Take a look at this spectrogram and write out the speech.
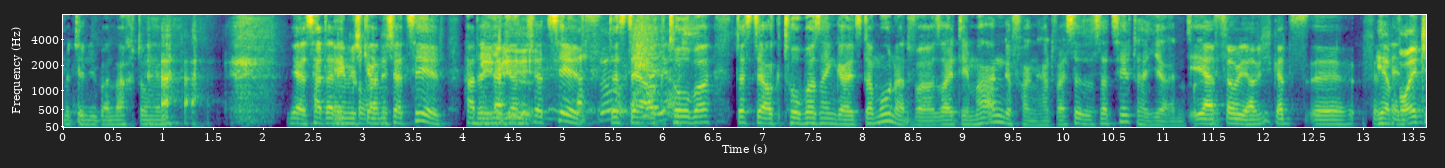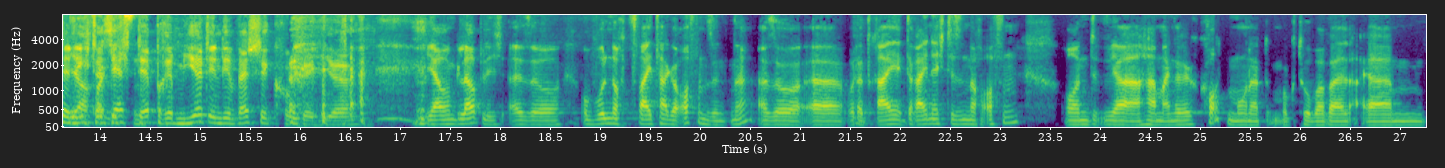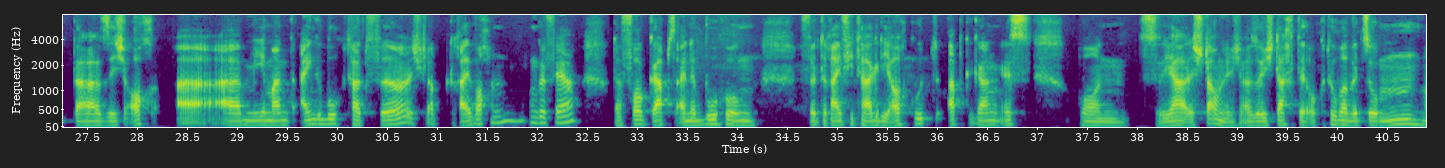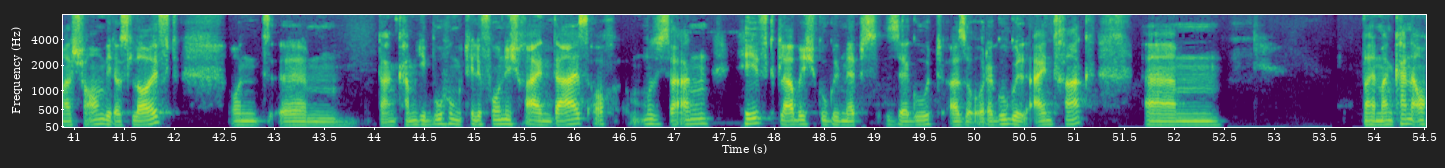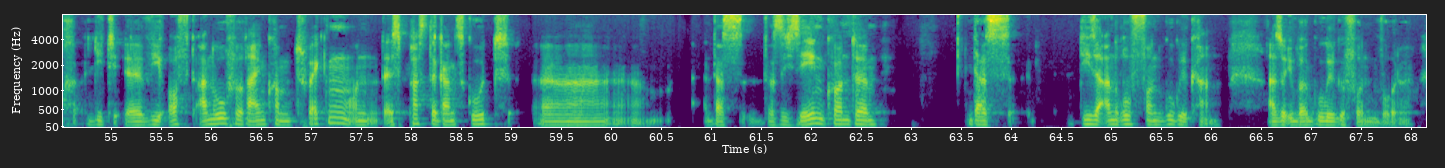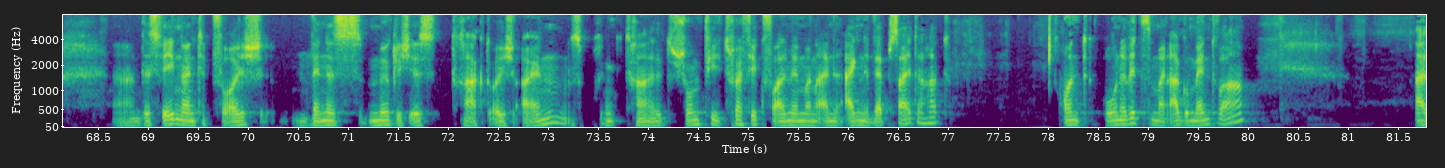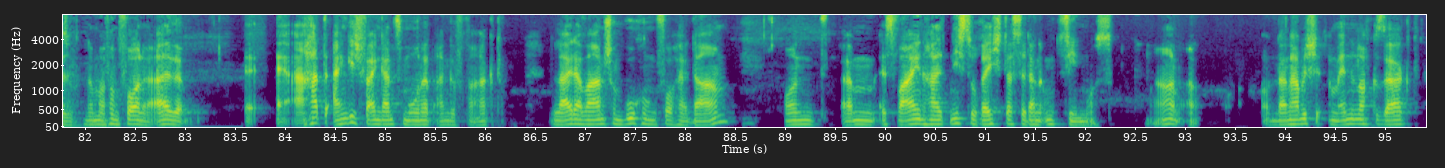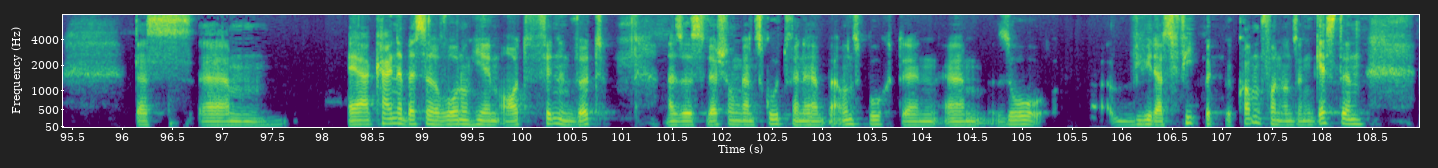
mit den Übernachtungen. Ja, das hat er Ey, nämlich gar nicht erzählt. Hat er nee. gar nicht erzählt, so, dass der ja, Oktober, ja. dass der Oktober sein geilster Monat war, seitdem er angefangen hat. Weißt du, das erzählt er hier einfach. Ja, sorry, habe ich ganz. Äh, er wollte nicht, ja, dass ich deprimiert in die Wäsche gucke hier. ja, unglaublich. Also, obwohl noch zwei Tage offen sind, ne? Also äh, oder drei, drei Nächte sind noch offen und wir haben einen Rekordmonat im Oktober, weil ähm, da sich auch äh, ähm, jemand eingebucht hat für, ich glaube, drei Wochen ungefähr. Davor gab es eine Buchung für drei, vier Tage, die auch gut abgegangen ist. Und ja, erstaunlich. Also ich dachte, Oktober wird so, mh, hm, mal schauen, wie das läuft. Und ähm, dann kam die Buchung telefonisch rein. Da ist auch, muss ich sagen, hilft, glaube ich, Google Maps sehr gut, also oder Google Eintrag. Ähm, weil man kann auch die, äh, wie oft Anrufe reinkommen, tracken und es passte ganz gut, äh, dass, dass ich sehen konnte, dass dieser Anruf von Google kam, also über Google gefunden wurde. Äh, deswegen ein Tipp für euch, wenn es möglich ist, tragt euch ein. Es bringt halt schon viel Traffic, vor allem wenn man eine eigene Webseite hat. Und ohne Witz, mein Argument war, also nochmal von vorne, also er hat eigentlich für einen ganzen Monat angefragt. Leider waren schon Buchungen vorher da und ähm, es war ihm halt nicht so recht, dass er dann umziehen muss. Ja, und dann habe ich am Ende noch gesagt, dass ähm, er keine bessere Wohnung hier im Ort finden wird. Also es wäre schon ganz gut, wenn er bei uns bucht, denn ähm, so wie wir das Feedback bekommen von unseren Gästen,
